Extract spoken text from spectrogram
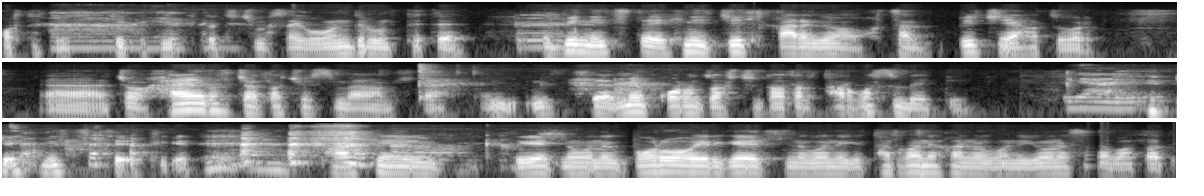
хурд тикетүүд ч бас айгүй өндөр үнэтэй те. Би нийтдээ эхний жил гарагийн хугацаанд би чи яг зүгээр жоо хайрал жолооч байсан байгаа юм л да. Нийтдээ 1300 орчим доллар торгуулсан байдгийг. Яа. Тэгээд паркинг тэгээд нөгөө нэг буруу эргээл нөгөө нэг толгойнхаа нөгөө нэг юунасаа болоод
